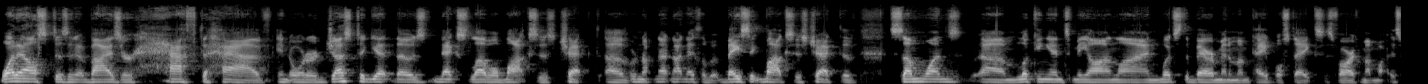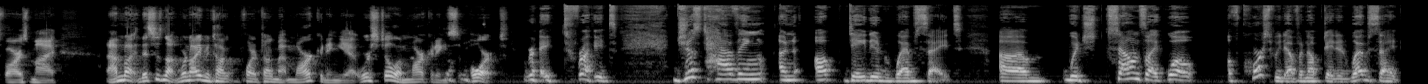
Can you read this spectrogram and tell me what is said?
what else does an advisor have to have in order just to get those next level boxes checked of or not not, not next level but basic boxes checked of someone's um, looking into me online what's the bare minimum table stakes as far as my as far as my I'm not. This is not. We're not even talking point of talking about marketing yet. We're still in marketing support. right, right. Just having an updated website, um, which sounds like, well, of course we'd have an updated website,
